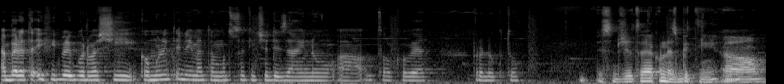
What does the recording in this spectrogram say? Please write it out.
A berete i feedback od vaší komunity, dejme tomu, co se týče designu a celkově produktu? Myslím, že to je jako nezbytný. A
